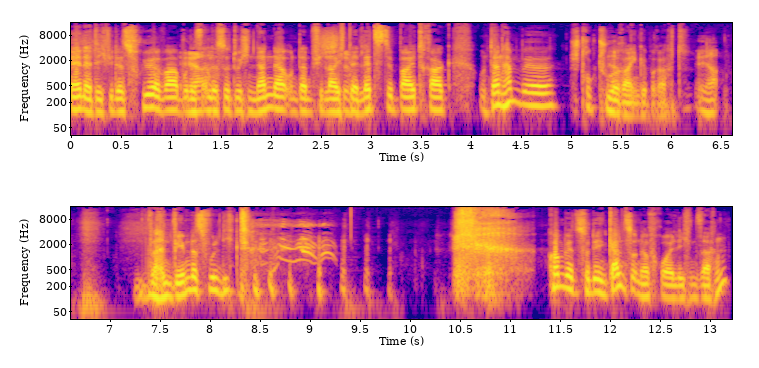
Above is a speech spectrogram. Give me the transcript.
Erinner dich, wie das früher war, wo ja. das alles so durcheinander und dann vielleicht Stimmt. der letzte Beitrag und dann haben wir Struktur ja. reingebracht. Ja. An wem das wohl liegt. Kommen wir zu den ganz unerfreulichen Sachen.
